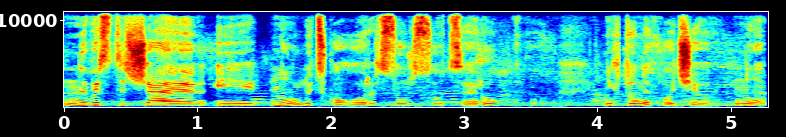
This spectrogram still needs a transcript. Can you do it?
Не вистачає і ну, людського ресурсу, це рук. Ніхто не хоче. Ну,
